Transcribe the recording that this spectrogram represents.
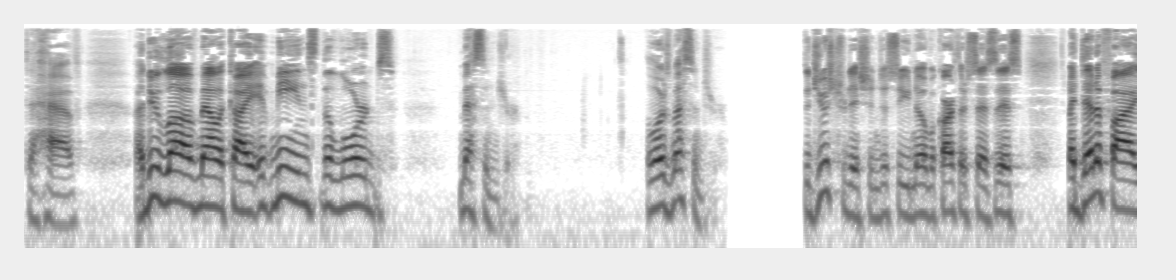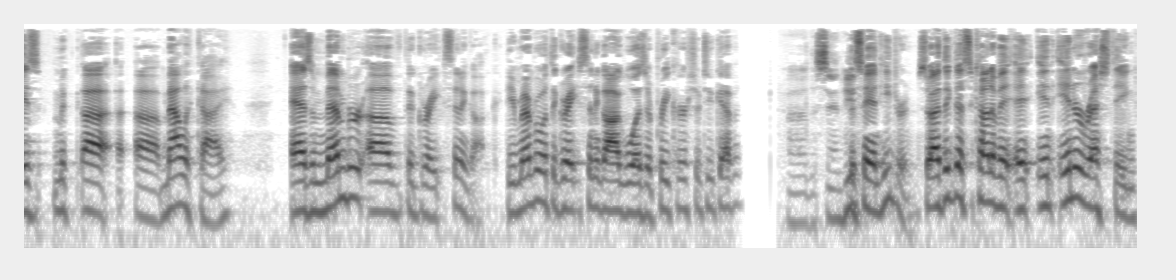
to have. I do love Malachi. It means the Lord's messenger. The Lord's messenger. The Jewish tradition, just so you know, MacArthur says this, identifies uh, uh, Malachi as a member of the Great Synagogue. Do you remember what the Great Synagogue was a precursor to, Kevin? Uh, the Sanhedrin. The Sanhedrin. So I think that's kind of a, an interesting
